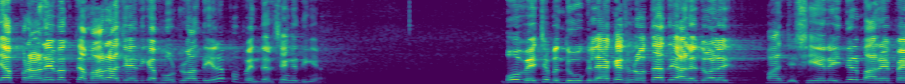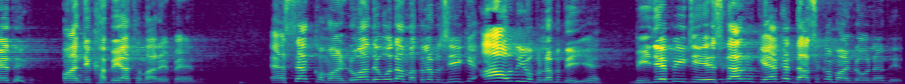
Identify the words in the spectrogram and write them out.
ਜਾਂ ਪੁਰਾਣੇ ਵਕਤ ਮਹਾਰਾਜਿਆਂ ਦੀਆਂ ਫੋਟੋਆਂ ਆਉਂਦੀਆਂ ਨਾ, ਭੁਪਿੰਦਰ ਸਿੰਘ ਦੀਆਂ। ਉਹ ਵਿੱਚ ਬੰਦੂਕ ਲੈ ਕੇ ਖਲੋਤਾ ਤੇ ਆਲੇ ਦੁਆਲੇ ਪੰਜ ਸ਼ੇਰ ਇੱਧਰ ਮਾਰੇ ਪਏ ਤੇ ਪੰਜ ਖੱਬੇ ਹੱਥ ਮਾਰੇ ਪਏ ਐਸਾ ਕਮਾਂਡੋਆਂ ਦੇ ਉਹਦਾ ਮਤਲਬ ਸੀ ਕਿ ਆ ਉਹਦੀ ਉਪਲਬਧੀ ਹੈ। ਬੀਜੇਪੀ ਚ ਇਸ ਕਾਰਨ ਕਿਹਾ ਕਿ 10 ਕਮਾਂਡੋ ਉਹਨਾਂ ਦੇ।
